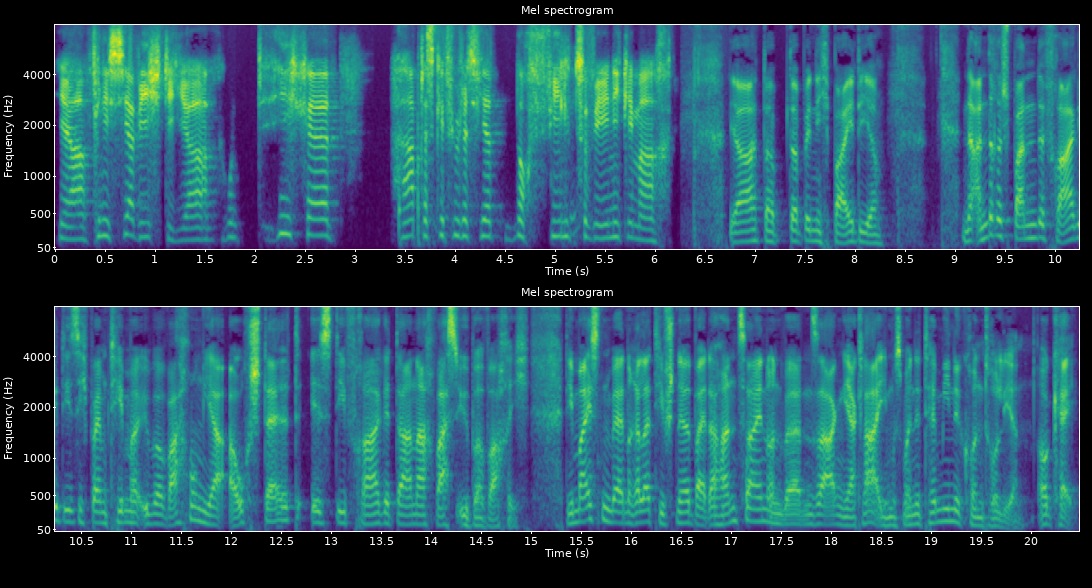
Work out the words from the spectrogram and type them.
ja, finde ich sehr wichtig, ja. Und ich äh, habe das Gefühl, es wird noch viel zu wenig gemacht. Ja, da, da bin ich bei dir. Eine andere spannende Frage, die sich beim Thema Überwachung ja auch stellt, ist die Frage danach, was überwache ich? Die meisten werden relativ schnell bei der Hand sein und werden sagen, ja klar, ich muss meine Termine kontrollieren. Okay.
